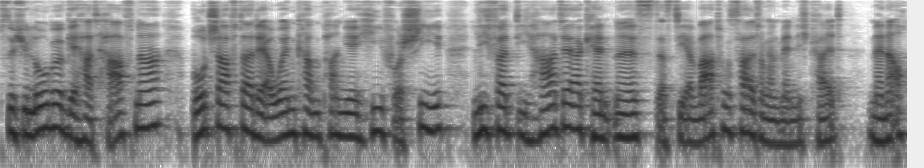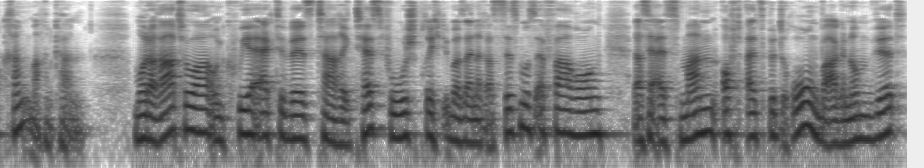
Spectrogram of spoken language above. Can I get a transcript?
Psychologe Gerhard Hafner, Botschafter der UN-Kampagne He for She, liefert die harte Erkenntnis, dass die Erwartungshaltung an Männlichkeit Männer auch krank machen kann. Moderator und Queer-Activist Tarek Tesfu spricht über seine Rassismuserfahrung, dass er als Mann oft als Bedrohung wahrgenommen wird,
